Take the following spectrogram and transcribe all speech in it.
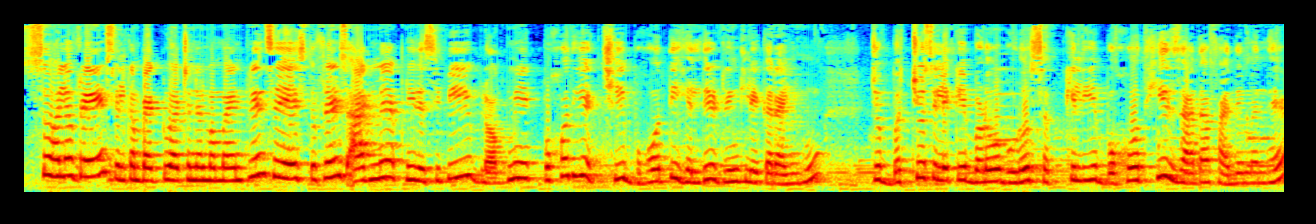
So hello friends welcome back to our channel mamma and princess तो फ्रेंड्स आज मैं अपनी रेसिपी ब्लॉग में एक बहुत ही अच्छी, बहुत ही हेल्दी ड्रिंक लेकर आई हूँ, जो बच्चों से लेके बड़ों, बूढ़ों सबके लिए बहुत ही ज़्यादा फ़ायदेमंद है।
